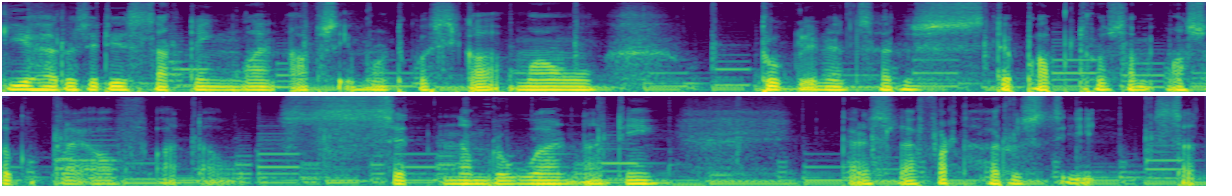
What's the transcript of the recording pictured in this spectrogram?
dia harus jadi starting line up sih menurut gue sih. Kalau mau Brooklyn Nets harus step up terus sampai masuk ke playoff atau set number one nanti Caris Levert harus di start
